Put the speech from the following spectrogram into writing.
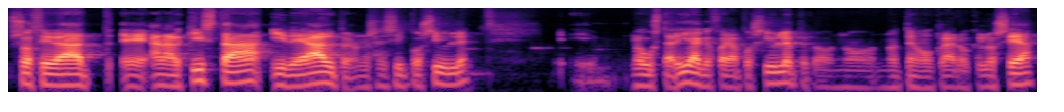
sociedad eh, anarquista ideal, pero no sé si posible. me gustaría que fuera posible, pero no, no tengo claro que lo sea.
